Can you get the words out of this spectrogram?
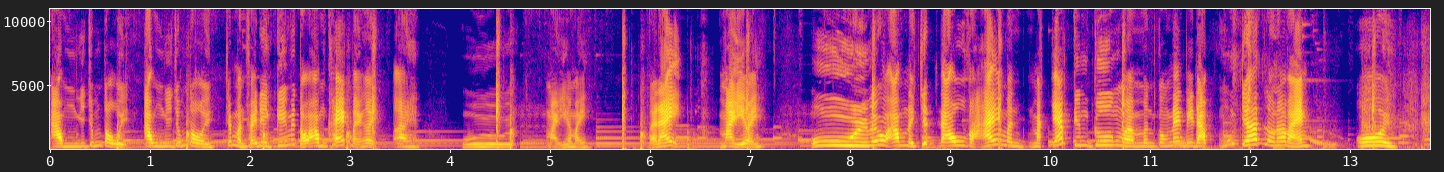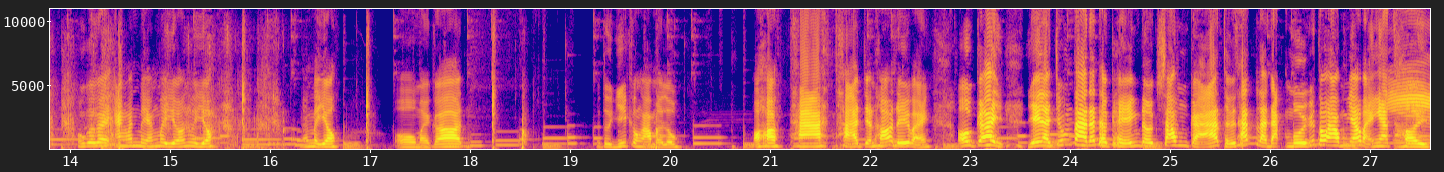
ong với chúng tôi ong với chúng tôi. Chắc mình phải đi kiếm cái tổ ong khác bạn ơi. Ai, ui mày hả mày? Lại đây mày hả mày? Ui mấy con ong này chích đâu vãi mình mặc giáp kim cương mà mình còn đang bị độc muốn chết luôn đó bạn. Ôi ok ok ăn bánh mì ăn mì vô ăn mì vô. Đánh mày vô. Oh my god. Để tôi giết con ong này luôn. Ờ, Ồ, tha tha cho nó đi bạn. Ok, vậy là chúng ta đã thực hiện được xong cả thử thách là đặt 10 cái tổ ong nha các bạn nha. Thời,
